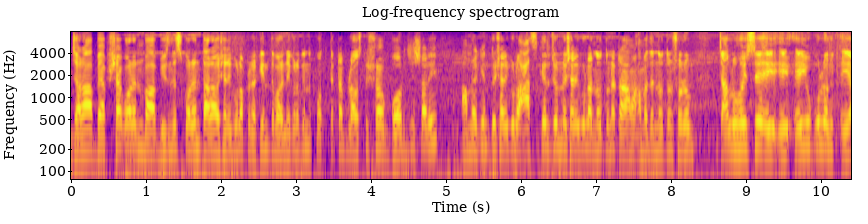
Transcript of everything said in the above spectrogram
যারা ব্যবসা করেন বা বিজনেস করেন, তারা ওই শাড়িগুলো আপনারা কিনতে পারেন। এগুলো কিন্তু প্রত্যেকটা ব্লাউজ পিস সহ গর্জি শাড়ি। আমরা কিন্তু শাড়িগুলো আজকের জন্য শাড়িগুলো নতুন একটা আমাদের নতুন শোরুম চালু হয়েছে। এই এই- উপলক্ষে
